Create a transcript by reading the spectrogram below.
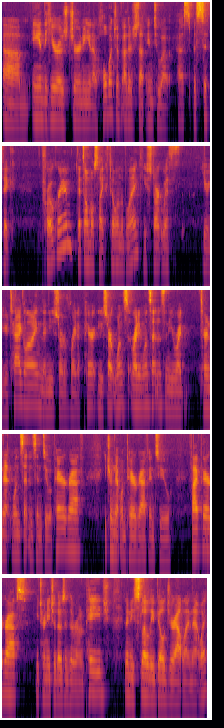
um, and the hero's journey and a whole bunch of other stuff into a, a specific program that's almost like fill in the blank. You start with your your tagline, then you sort of write a pair. You start one writing one sentence, and you write turn that one sentence into a paragraph. You turn that one paragraph into five paragraphs. You turn each of those into their own page, and then you slowly build your outline that way.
